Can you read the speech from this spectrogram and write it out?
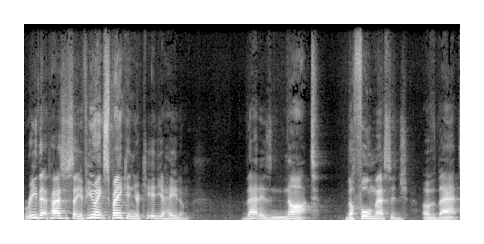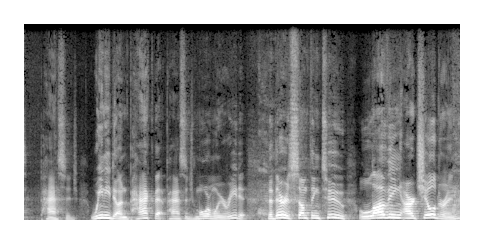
Read that passage say, if you ain't spanking your kid, you hate him. That is not the full message of that passage. We need to unpack that passage more when we read it. That there is something to loving our children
